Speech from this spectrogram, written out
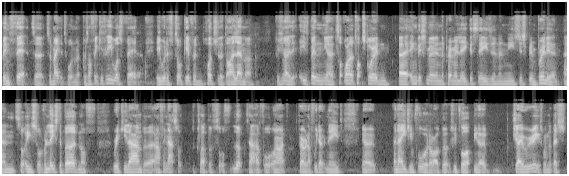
been fit to, to make the tournament. Because I think if he was fit, yeah. he would have sort of given Hodgson a dilemma. Because you know he's been you know top, one of the top scoring uh, Englishmen in the Premier League this season and he's just been brilliant and sort of he sort of released the burden off Ricky Lambert. And I think that's what the club have sort of looked at and thought all right fair enough we don't need you know an aging forward on our books. We've got you know Jay Rodriguez one of the best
